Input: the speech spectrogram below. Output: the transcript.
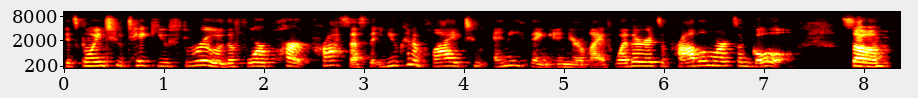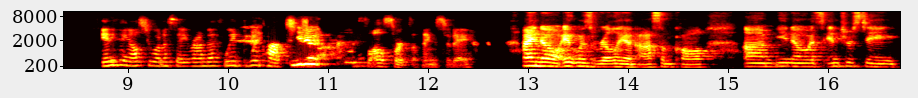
It's going to take you through the four part process that you can apply to anything in your life, whether it's a problem or it's a goal. So, anything else you want to say, Rhonda? We, we talked you know, all sorts of things today. I know it was really an awesome call. Um, you know, it's interesting.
